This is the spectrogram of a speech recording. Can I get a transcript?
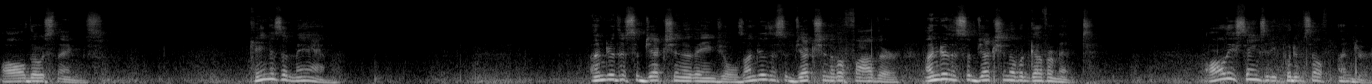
all those things. Came as a man, under the subjection of angels, under the subjection of a father, under the subjection of a government. All these things that he put himself under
